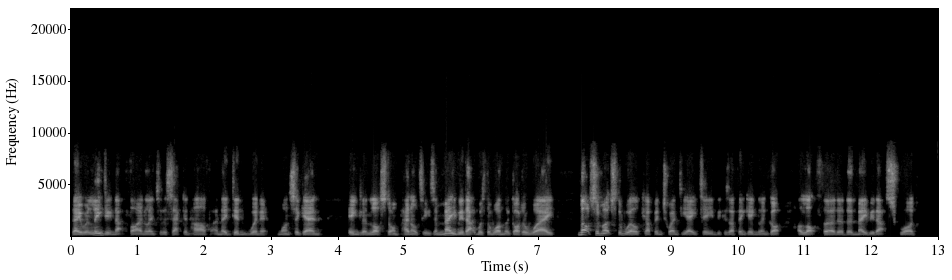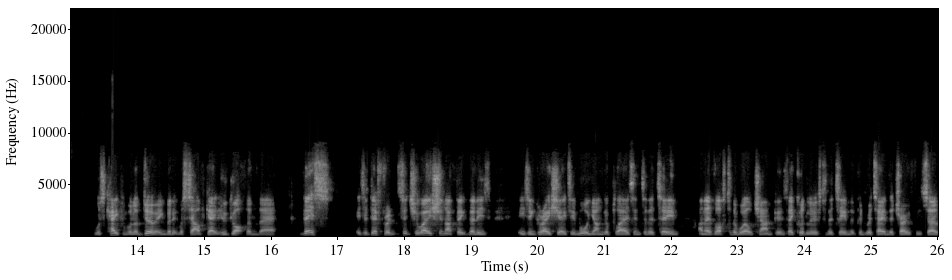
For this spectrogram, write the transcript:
they were leading that final into the second half, and they didn't win it. Once again, England lost on penalties, and maybe that was the one that got away. Not so much the World Cup in 2018, because I think England got a lot further than maybe that squad was capable of doing, but it was Southgate who got them there. This is a different situation. I think that he's he's ingratiated more younger players into the team, and they've lost to the world champions. They could lose to the team that could retain the trophy. So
